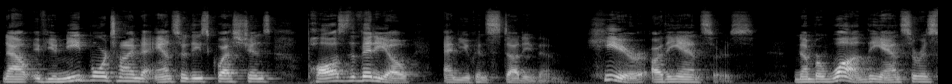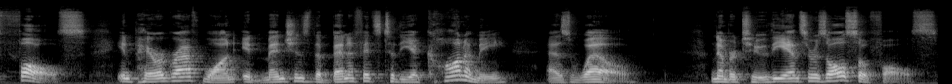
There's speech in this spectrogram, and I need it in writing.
Now, if you need more time to answer these questions, pause the video and you can study them. Here are the answers. Number one, the answer is false. In paragraph one, it mentions the benefits to the economy as well. Number two, the answer is also false.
